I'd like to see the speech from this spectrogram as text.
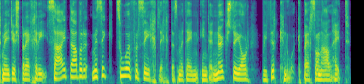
Die Mediensprecherin sagt aber, man sei zuversichtlich, dass man dann in den nächsten Jahren wieder genug Personal hat.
